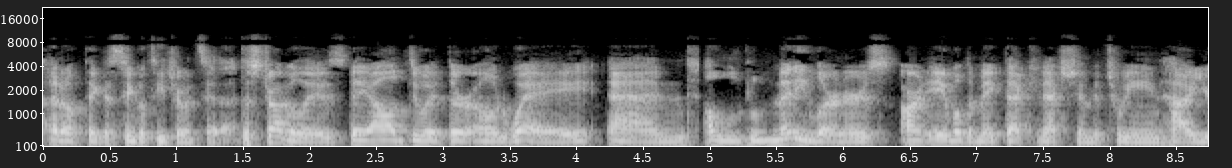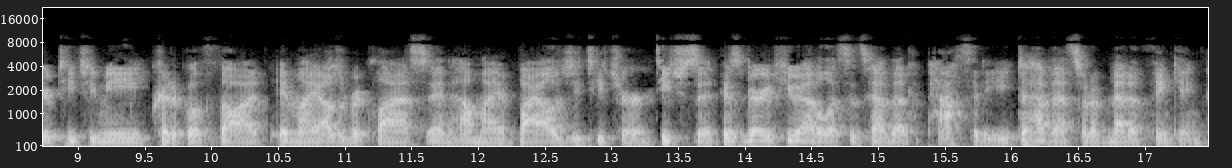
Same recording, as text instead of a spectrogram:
I don't think a single teacher would say that. The struggle is they all do it their own way, and many learners aren't able to make that connection between how you're teaching me critical thought in my algebra class and how my biology teacher teaches it. Because very few adolescents have that capacity to have that sort of meta thinking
